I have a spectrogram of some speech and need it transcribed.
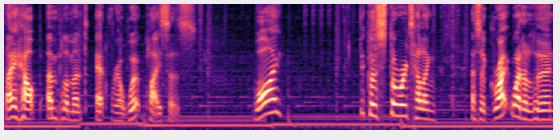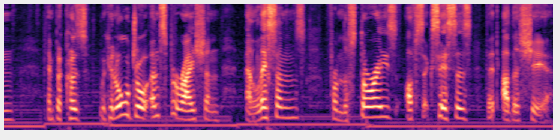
they help implement at real workplaces. Why? Because storytelling is a great way to learn and because we can all draw inspiration and lessons from the stories of successes that others share.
